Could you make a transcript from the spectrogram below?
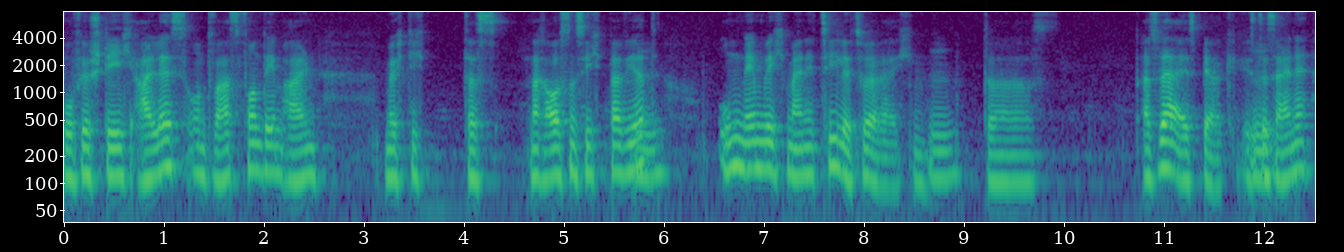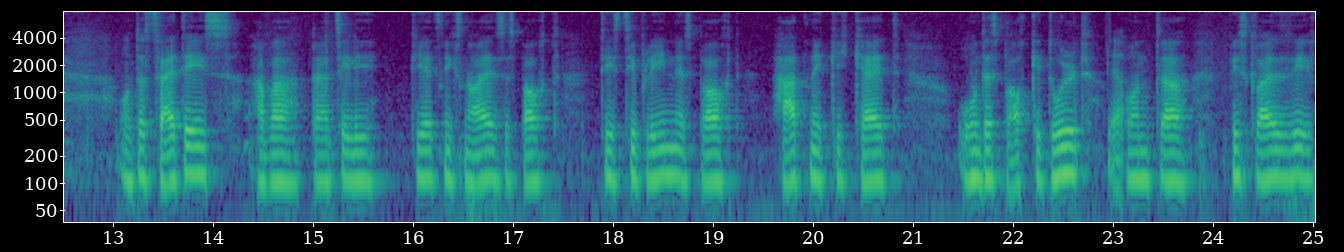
wofür stehe ich alles und was von dem allen möchte ich, dass nach außen sichtbar wird mhm um nämlich meine Ziele zu erreichen. Mhm. Das, also der Eisberg ist mhm. das eine. Und das zweite ist, aber da erzähle ich dir jetzt nichts Neues, es braucht Disziplin, es braucht Hartnäckigkeit und es braucht Geduld. Ja. Und äh, bis quasi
